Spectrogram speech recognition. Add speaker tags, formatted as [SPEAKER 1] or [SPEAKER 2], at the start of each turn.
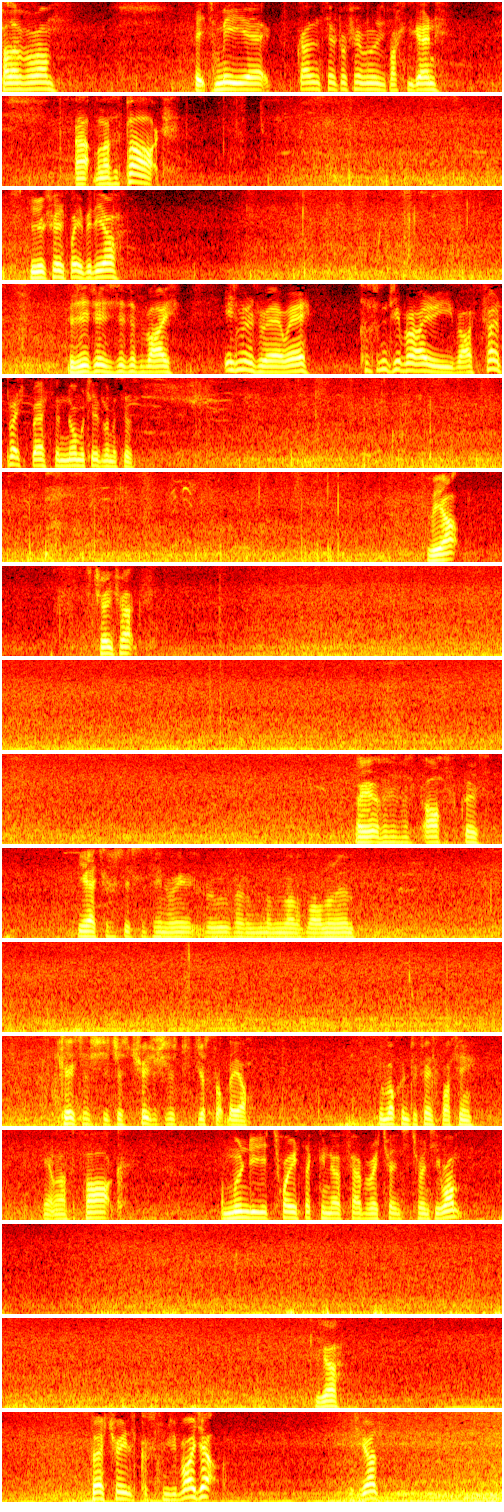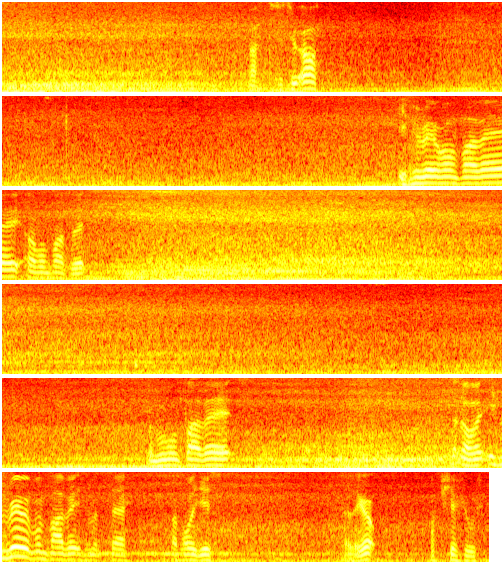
[SPEAKER 1] Hello everyone, it's me, uh, Grand Central Train back again at Millhouses Park. Doing a trace by video. This is by East Midlands Railway, Custom to by Eva, TransPennine Express and Normative Limited. We are tracks. Oh, off because yeah, it's just, the same rules and I'm not following them. Okay, just just just just, just up there. And welcome to Trainspotting Moss Park on Monday the 22nd of February 2021. Here go. First comes from Voyager. Here she goes. That's two oh. Oh. Even River 158 or 156. Number 158. No, even River 158 I must say. Apologies. There we go. Off Sheffield.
